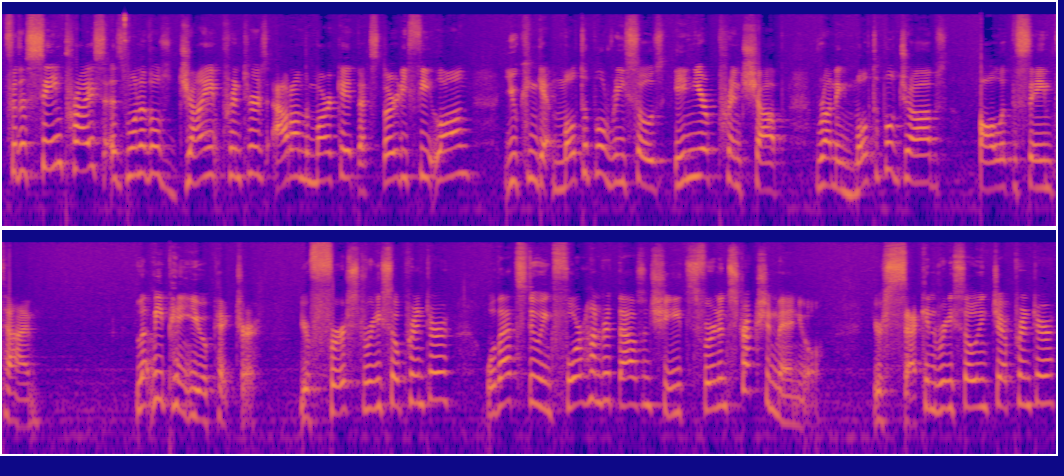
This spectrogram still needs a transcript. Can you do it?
For the same price as one of those giant printers out on the market that's 30 feet long, you can get multiple Risos in your print shop running multiple jobs all at the same time. Let me paint you a picture. Your first Riso printer, well that's doing 400,000 sheets for an instruction manual. Your second Riso inkjet printer,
